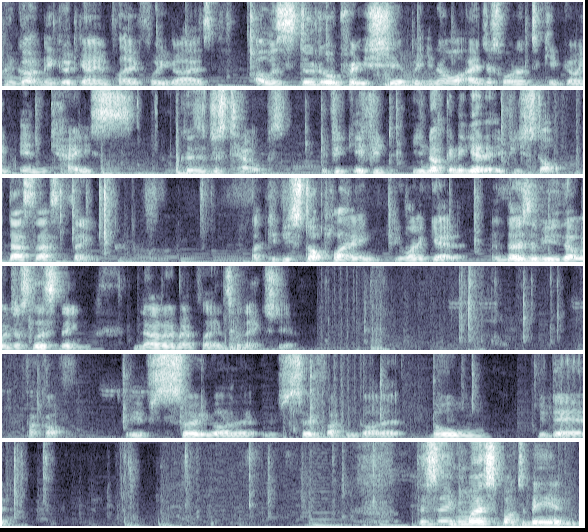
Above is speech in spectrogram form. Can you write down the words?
and got any good gameplay for you guys. I was still doing pretty shit, but you know what? I just wanted to keep going in case because it just helps. If you if you you're not going to get it if you stop. That's that's the thing. Like if you stop playing, you won't get it. And those of you that were just listening now know my plans for next year. Fuck off. We've so got it. We've so fucking got it. Boom. You're dead. This is even worse spot to be in.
